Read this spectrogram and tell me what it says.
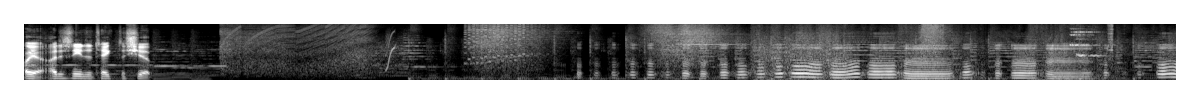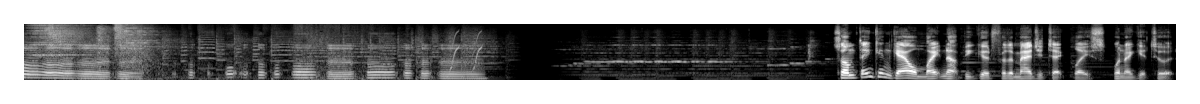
yeah, I just need to take the ship. So I'm thinking Gau might not be good for the Magitech place when I get to it.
